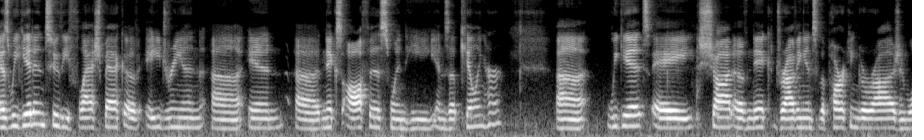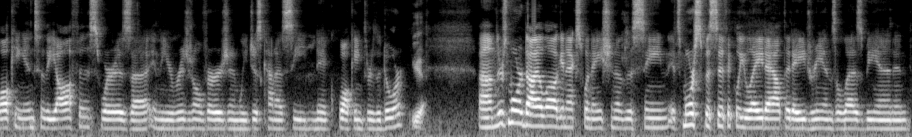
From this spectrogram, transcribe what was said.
as we get into the flashback of Adrian uh, in uh, Nick's office when he ends up killing her, uh, we get a shot of Nick driving into the parking garage and walking into the office, whereas uh, in the original version, we just kind of see Nick walking through the door. Yeah. Um, there's more dialogue and explanation of this scene. It's more specifically laid out that Adrian's a lesbian, and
